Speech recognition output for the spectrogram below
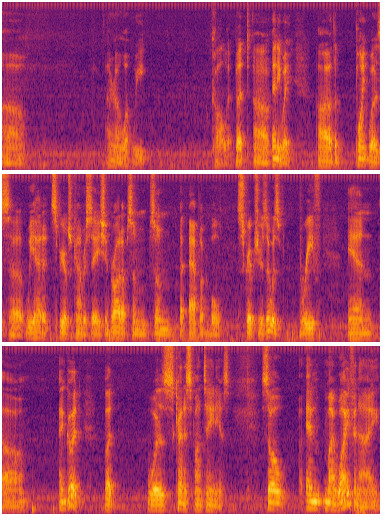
uh, I don't know what we call it, but uh, anyway, uh, the point was uh, we had a spiritual conversation, brought up some some applicable scriptures. It was brief and um, and good, but was kind of spontaneous. So, and my wife and I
